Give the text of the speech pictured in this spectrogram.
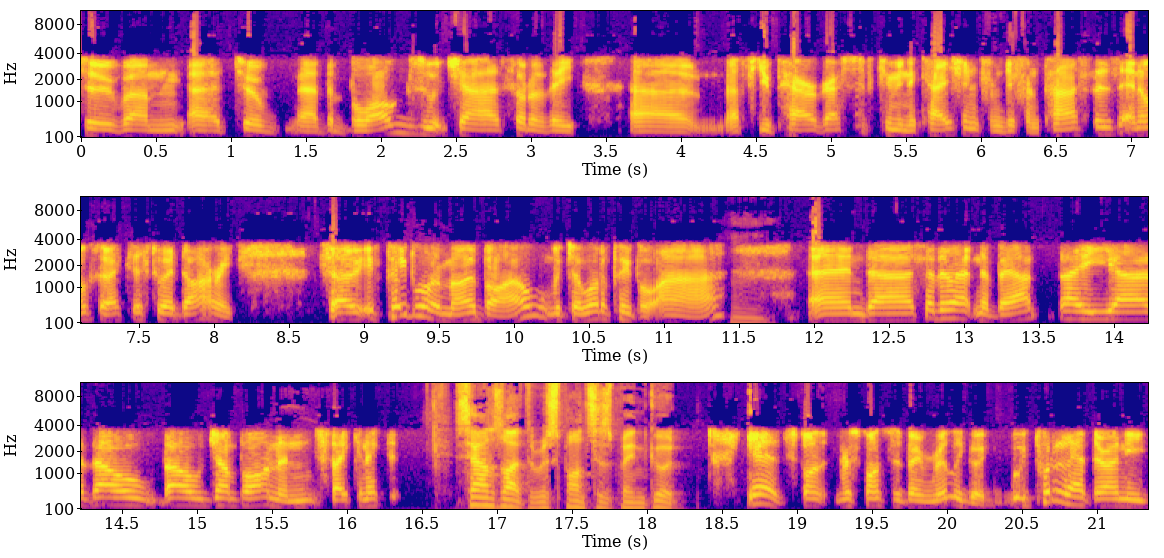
to um, uh, to uh, the blogs, which are sort of the uh, a few paragraphs of communication from different pastors, and also access to a diary. So, if people are mobile, which a lot of people are, mm. And uh, so they're out and about, they uh, they'll they'll jump on and stay connected. Sounds like the response has been good. Yeah, the response has been really good. We put it out there only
